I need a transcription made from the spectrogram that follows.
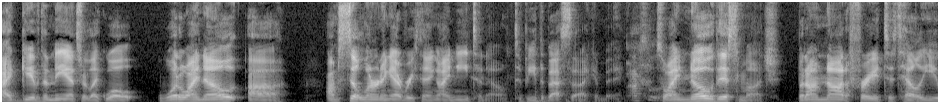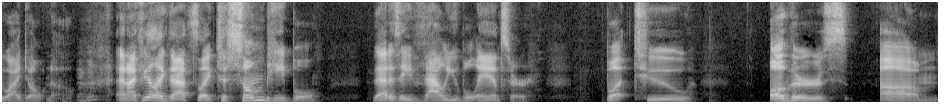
I give them the answer like, well, what do I know? Uh, I'm still learning everything I need to know to be the best that I can be. Absolutely. So I know this much, but I'm not afraid to tell you I don't know. And I feel like that's like to some people, that is a valuable answer, but to others, um,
